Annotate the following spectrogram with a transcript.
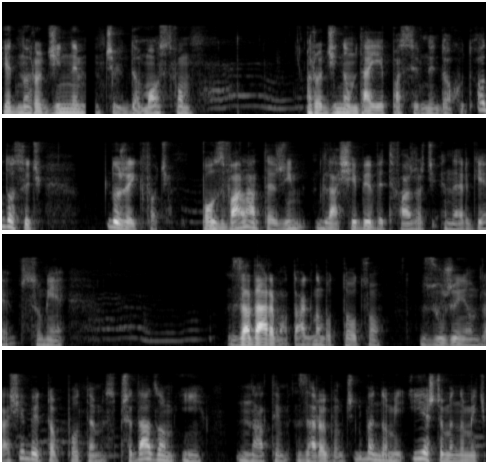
jednorodzinnym, czyli domostwom, rodzinom daje pasywny dochód o dosyć dużej kwocie. Pozwala też im dla siebie wytwarzać energię w sumie za darmo, tak? No bo to, co zużyją dla siebie, to potem sprzedadzą i na tym zarobią, czyli będą mieć, i jeszcze będą mieć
